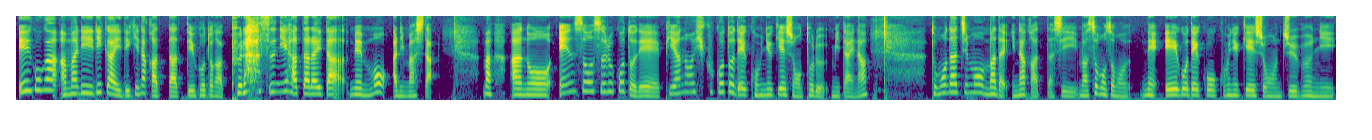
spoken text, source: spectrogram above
英語があまり理解できなかったっていうことがプラスに働いた面もありました。まあ、あの演奏することでピアノを弾くことでコミュニケーションを取るみたいな友達もまだいなかったし、まあ、そもそもね英語でこうコミュニケーションを十分に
